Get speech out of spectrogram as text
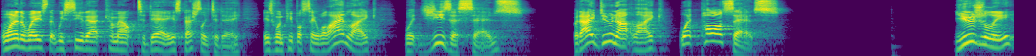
One of the ways that we see that come out today, especially today, is when people say, Well, I like what Jesus says, but I do not like what Paul says. Usually,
